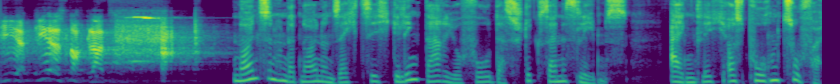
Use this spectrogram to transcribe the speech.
Hier. Hier ist noch Platz. 1969 gelingt Dario Fo das Stück seines Lebens. Eigentlich aus purem Zufall.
